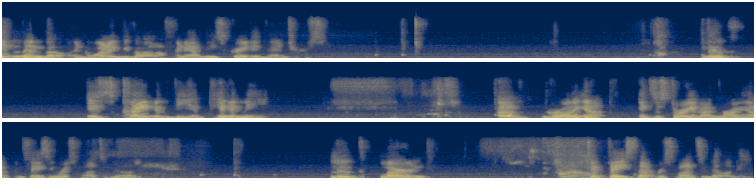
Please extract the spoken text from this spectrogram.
in limbo and wanting to go off and have these great adventures. Luke is kind of the epitome of growing up. It's a story about growing up and facing responsibility. Luke learned to face that responsibility.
